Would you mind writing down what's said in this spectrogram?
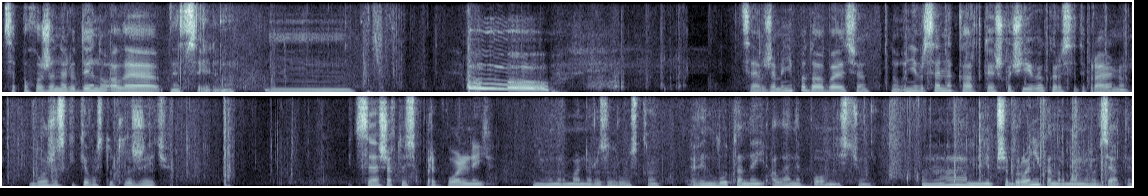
Це похоже на людину, але не сильно. Це вже мені подобається. Ну, універсальна картка, я ж хочу її використати, правильно? Боже, скільки вас тут лежить. І це ще хтось прикольний. У нього нормальна розгрузка. Він лутаний, але не повністю. А, мені б ще броніка нормального взяти.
